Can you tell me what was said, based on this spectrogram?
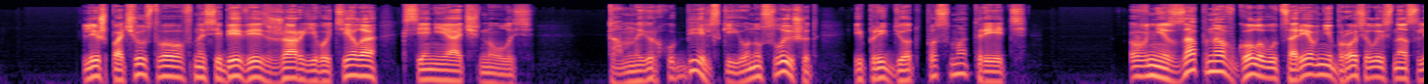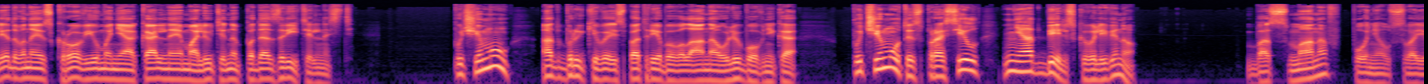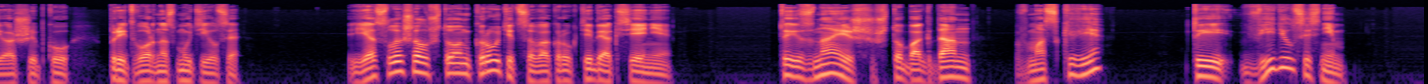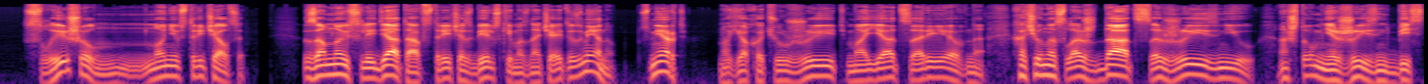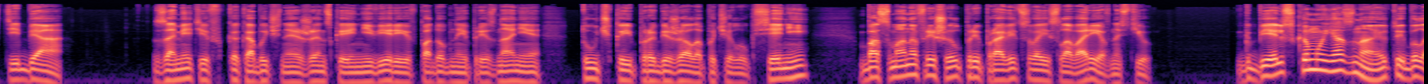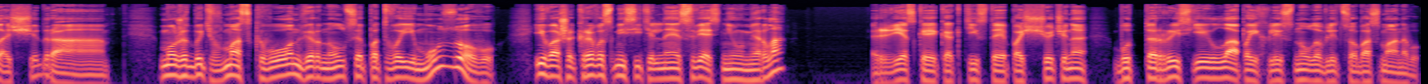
Лишь почувствовав на себе весь жар его тела, Ксения очнулась. Там наверху Бельский, он услышит и придет посмотреть. Внезапно в голову царевни бросилась наследованная с кровью маниакальная Малютина подозрительность. «Почему?» — отбрыкиваясь, потребовала она у любовника. «Почему ты спросил, не от Бельского ли вино?» Басманов понял свою ошибку, притворно смутился. «Я слышал, что он крутится вокруг тебя, Ксения. Ты знаешь, что Богдан в Москве? Ты виделся с ним?» «Слышал, но не встречался. За мной следят, а встреча с Бельским означает измену, смерть. Но я хочу жить, моя царевна, хочу наслаждаться жизнью. А что мне жизнь без тебя?» Заметив, как обычное женское неверие в подобные признания тучкой пробежала по челу Ксении, Басманов решил приправить свои слова ревностью. «К Бельскому, я знаю, ты была щедра. Может быть, в Москву он вернулся по твоему зову, и ваша кровосмесительная связь не умерла?» Резкая когтистая пощечина, будто рысь ей лапой хлестнула в лицо Басманову.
